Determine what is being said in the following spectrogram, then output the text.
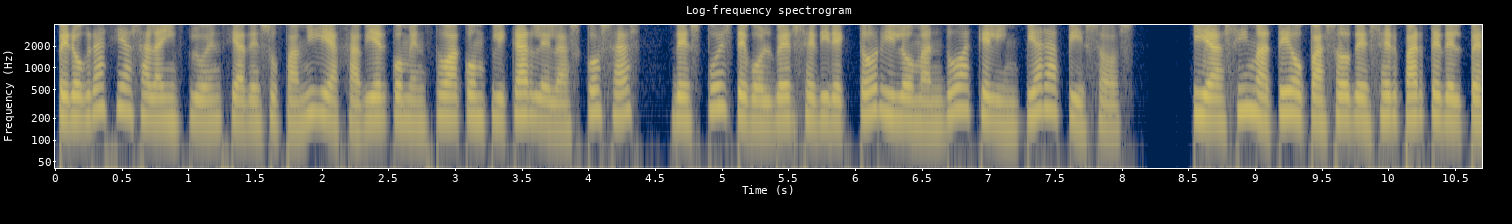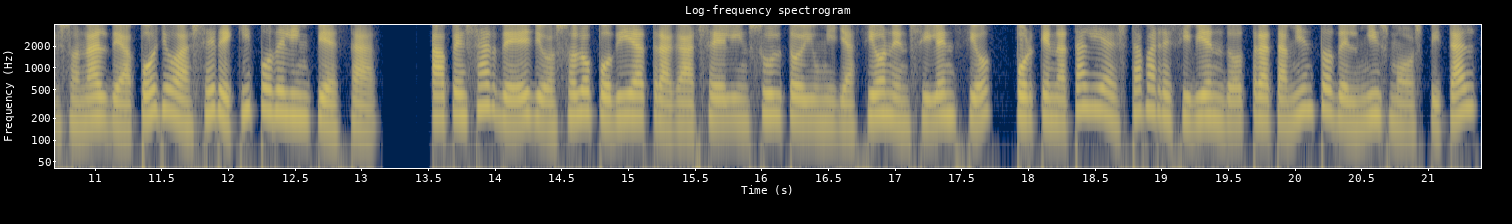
pero gracias a la influencia de su familia Javier comenzó a complicarle las cosas, después de volverse director y lo mandó a que limpiara pisos. Y así Mateo pasó de ser parte del personal de apoyo a ser equipo de limpieza. A pesar de ello solo podía tragarse el insulto y humillación en silencio, porque Natalia estaba recibiendo tratamiento del mismo hospital,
